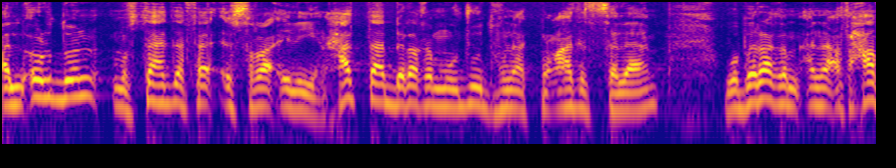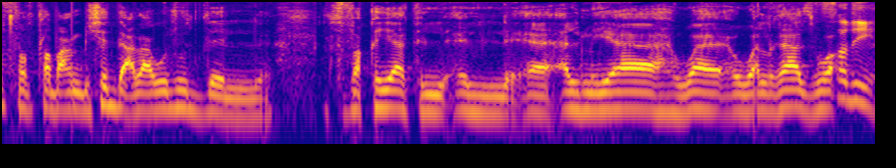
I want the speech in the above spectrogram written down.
الأردن مستهدفة إسرائيليا. حتى برغم وجود هناك معاهدة سلام وبرغم أنا أتحفظ طبعا بشدة على وجود اتفاقيات المياه والغاز صديق.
